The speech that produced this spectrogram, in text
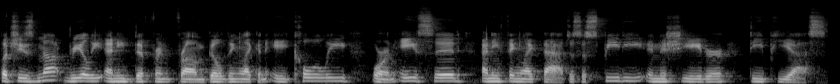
but she's not really any different from building like an Acoli or an Acid, anything like that. Just a speedy initiator DPS.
